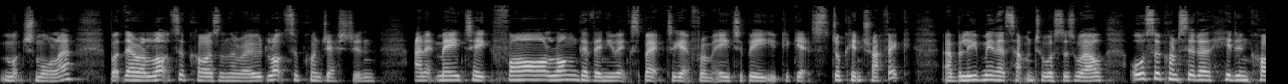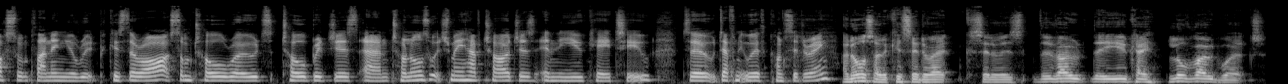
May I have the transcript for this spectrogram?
much smaller. But there are lots of cars on the road, lots of congestion, and it may take far longer than you expect to get from A to B. You could get stuck in traffic, and believe me, that's happened to us as well. Also consider hidden costs when planning your route because there are some toll roads, toll bridges, and tunnels which may have charges in the UK too. So definitely worth considering. and also to consider consider is the road. The UK love roadworks.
